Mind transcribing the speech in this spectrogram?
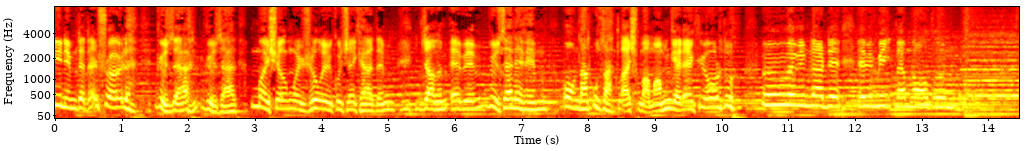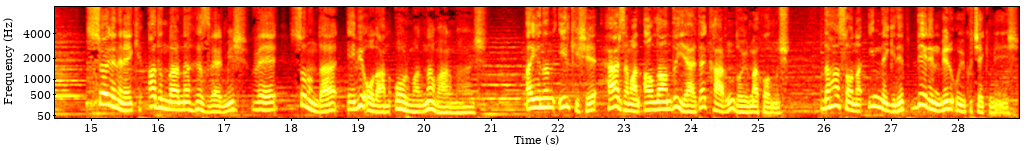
İnimde de şöyle güzel güzel mışıl mışıl uyku çekerdim. Canım evim, güzel evim. Ondan uzaklaşmamam gerekiyordu. Ee, Evim nerede? Evime gitmem lazım. Söylenerek adımlarına hız vermiş ve sonunda evi olan ormanına varmış. Ayının ilk işi her zaman avlandığı yerde karnını doyurmak olmuş. Daha sonra inle gidip derin bir uyku çekmiş.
